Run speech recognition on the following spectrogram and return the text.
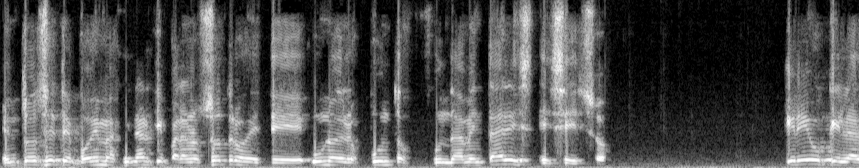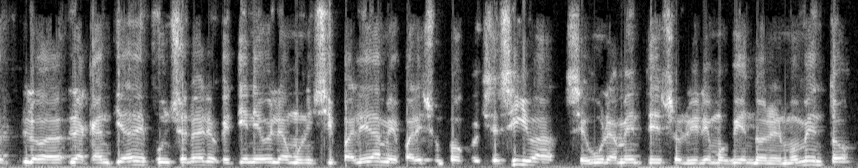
Entonces te puedes imaginar que para nosotros este, uno de los puntos fundamentales es eso. Creo que la, cantidad de funcionarios que tiene hoy la municipalidad me parece un poco excesiva, seguramente eso lo iremos viendo en el momento,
